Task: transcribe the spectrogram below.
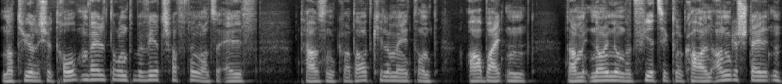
natürliche Tropenwälder unter Bewirtschaftung, also 11.000 Quadratkilometer und arbeiten damit 940 lokalen Angestellten.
